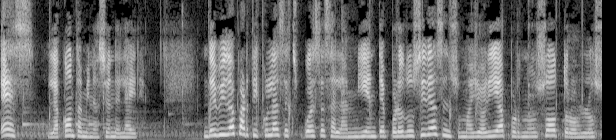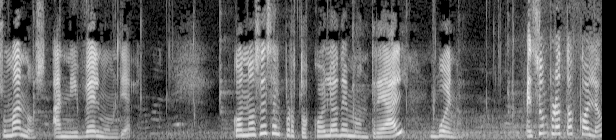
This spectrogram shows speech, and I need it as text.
es la contaminación del aire, debido a partículas expuestas al ambiente producidas en su mayoría por nosotros, los humanos, a nivel mundial. ¿Conoces el protocolo de Montreal? Bueno, es un protocolo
